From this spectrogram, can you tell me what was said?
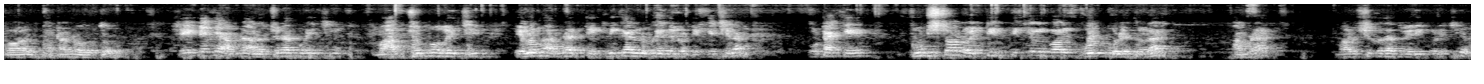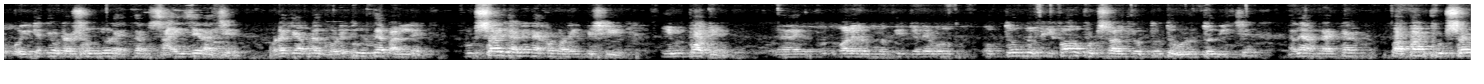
ফল ফোটানো হতো। সেইটাকে আমরা আলোচনা করেছি মাপযোগ্য হয়েছি, এবং আমরা টেকনিক্যাল লোকেদেরও ডেকেছিলাম। ওটাকে ফুটস্টল ও একটি পিকেল বল কোড করে তোলার আমরা মানসিকতা তৈরি করেছি, এবং ওইটাকে ওটা সুন্দর একদম সাইজের আছে। ওটাকে আমরা গড়ে তুলতে পারলে ফুটসল জানেন এখন অনেক বেশি ইম্পর্টেন্ট ফুটবলের উন্নতির জন্য এবং অত্যন্ত ফিফাও ফুটসলকে অত্যন্ত গুরুত্ব দিচ্ছে। তাহলে আমরা একটা প্রপার ফুটসল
